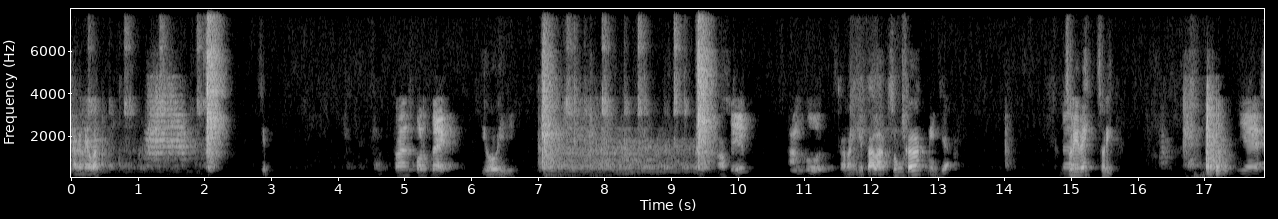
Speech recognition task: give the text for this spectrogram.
Sekali lewat. Sip. Transport bag. Yoi. Oke, Sip. Angkut. sekarang kita langsung ke meja. Dan- Sorry, Ray. Sorry. Yes.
